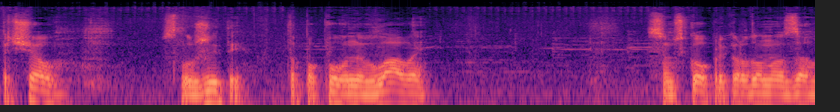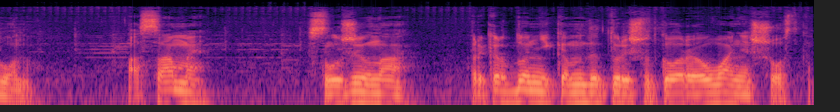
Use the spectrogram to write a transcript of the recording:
почав служити та поповнив лави Сумського прикордонного загону. А саме служив на прикордонній комендатурі швидкого реагування Шостка,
